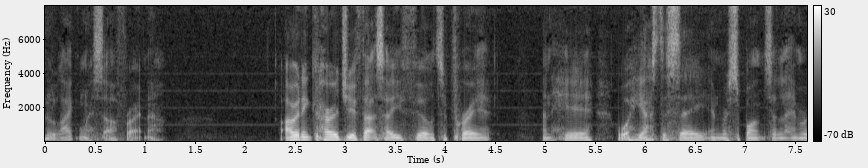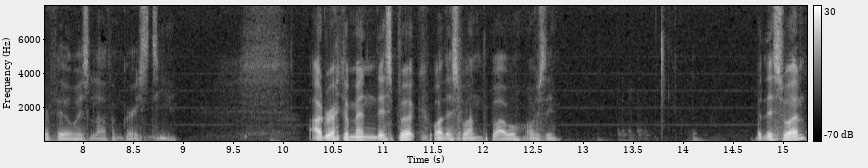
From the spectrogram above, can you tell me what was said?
don't like myself right now. I would encourage you, if that's how you feel, to pray it and hear what He has to say in response and let Him reveal His love and grace to you. I'd recommend this book, well, this one, the Bible, obviously. But this one,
